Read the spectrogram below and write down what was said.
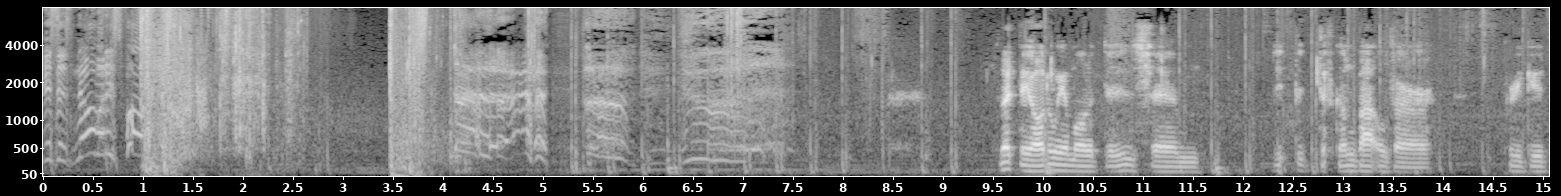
This is nobody's fault. Like the auto aim on it is, um, the, the, the gun battles are pretty good.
